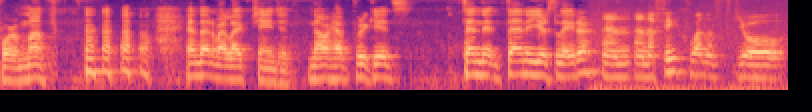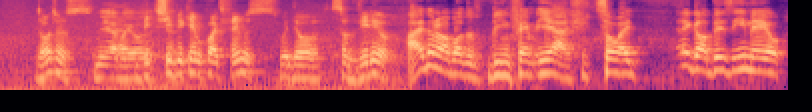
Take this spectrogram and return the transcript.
for a month, and then my life changed. Now I have three kids. Ten, 10 years later. And and I think one of your daughters, Yeah, my uh, oldest, she yeah. became quite famous with your some video. I don't know about the being famous. Yeah. So I, I got this email.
